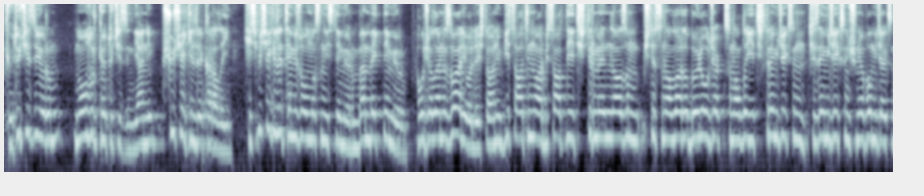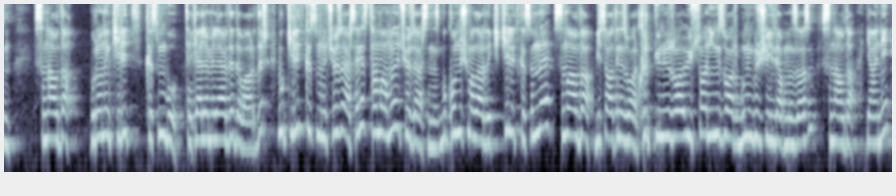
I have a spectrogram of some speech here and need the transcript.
Kötü çiziyorum. Ne olur kötü çizin. Yani şu şekilde karalayın. Hiçbir şekilde temiz olmasını istemiyorum. Ben beklemiyorum. Hocalarınız var ya öyle işte hani bir saatin var bir saatte yetiştirmen lazım. İşte sınavlarda böyle olacak. Sınavda yetiştiremeyeceksin. Çizemeyeceksin. Şunu yapamayacaksın. Sınavda. Buranın kilit kısmı bu. Tekerlemelerde de vardır. Bu kilit kısmını çözerseniz tamamını çözersiniz. Bu konuşmalardaki kilit kısım ne? Sınavda. Bir saatiniz var. 40 gününüz var. 3 saniyeniz var. Bunu bir şekilde yapmanız lazım. Sınavda. Yani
